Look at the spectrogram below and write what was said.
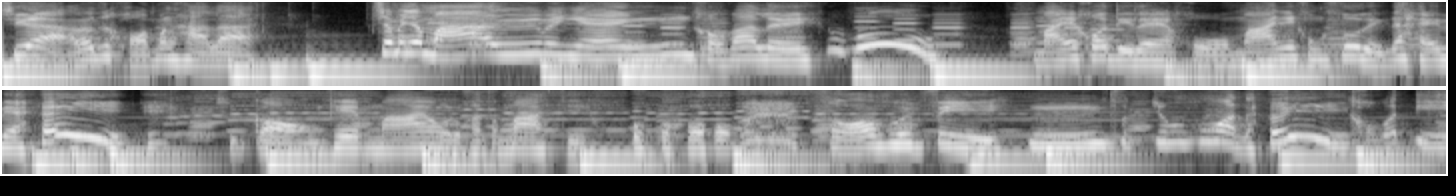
เชื่อ เราจะขอมันหาล่ะใช่ไหมเจ้าหมาเออเป็นไง ขอบ้านเลยวู้ไม้โคตรดีเลยโหไม้นี่คงสู้เหล็กได้เนี่ยเฮ้ยชุดกล่องเทพไม้โอ้โหดูคาตามาสิโอ้โหสองคูณสี่อืมสุดยอดเฮ้ยของก็ดี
